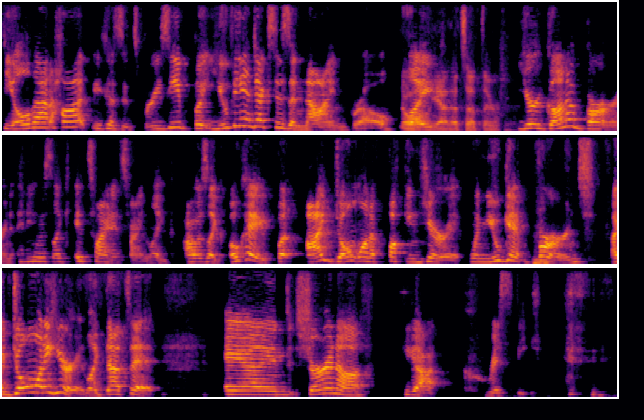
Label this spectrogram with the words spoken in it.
feel that hot because it's breezy, but UV index is a nine, bro. Oh like, yeah, that's up there. you're gonna burn." And he was like, "It's fine, it's fine." Like, I was like, "Okay, but I don't want to fucking hear it when you get burned. I don't want to hear it. Like, that's it." And sure enough, he got crispy.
